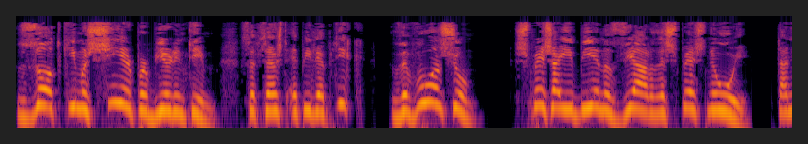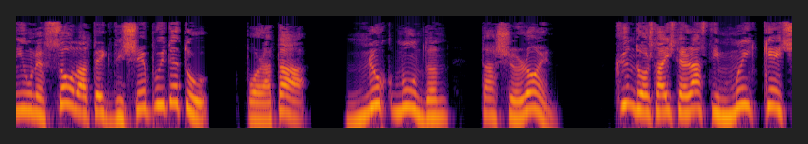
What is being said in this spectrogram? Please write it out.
Zot, ki mëshirë për birin tim, sepse është epileptik dhe vuan shumë. Shpesh ai bie në zjarr dhe shpesh në ujë. Tani unë e solla tek dishepujt e tu, por ata nuk mundën ta shërojnë. Ky ndoshta ishte rasti më i keq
